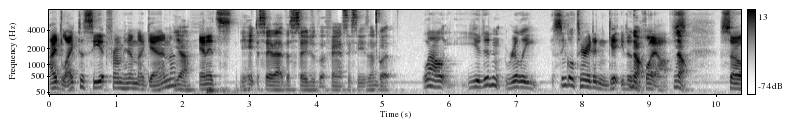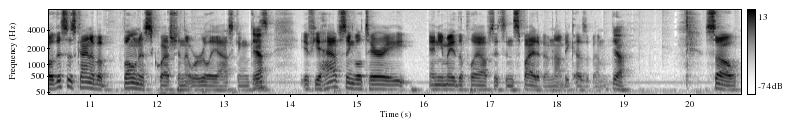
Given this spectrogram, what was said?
I'd like to see it from him again. Yeah. and it's you hate to say that at this stage of the fantasy season, but well, you didn't really Singletary didn't get you to No. the playoffs. no. So this is kind of a bonus question that we're really asking. 'cause If you have Singletary and you made the playoffs, it's in spite of him, not because of him. Yeah. So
